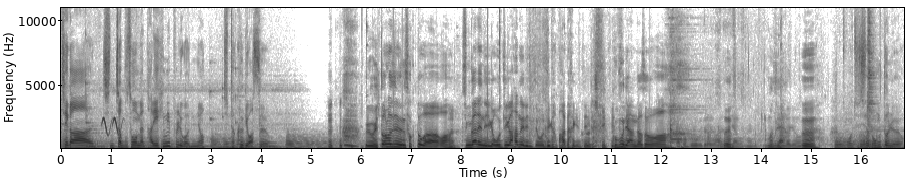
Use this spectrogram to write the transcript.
제가 진짜 무서우면 다리에 힘이 풀리거든요. 다 그게 왔어요. 그리고 이 떨어지는 속도가 와 중간에는 이게 어디가 하늘인지 어디가 바닥인지 구분이 안 가서 와. 한번 물어보더라고. 하느냐고. 맞아요. 안 가죠. 응. 어, 저 진짜 너무 떨려요.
